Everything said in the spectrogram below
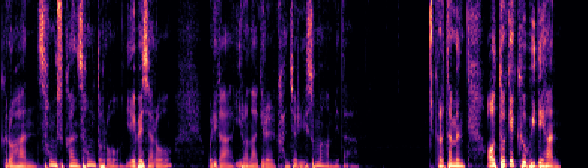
그러한 성숙한 성도로 예배자로 우리가 일어나기를 간절히 소망합니다. 그렇다면 어떻게 그 위대한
